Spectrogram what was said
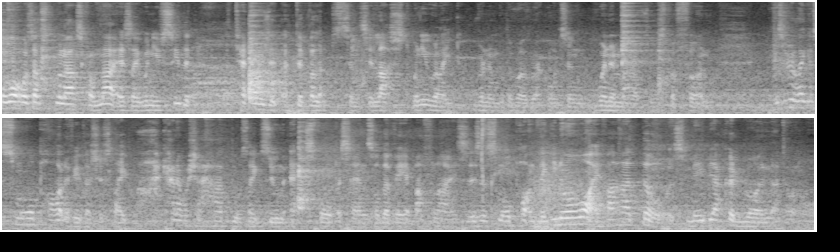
but what I was going to ask on that is like when you see the, the technology that developed since your last, when you were like running with the world records and winning marathons for fun, is there like a small part of you that's just like, "Ah, I kind of wish I had those like Zoom X 4% or the Vaporflys? Is a small part and think, you know what, if I had those, maybe I could run, I don't know,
